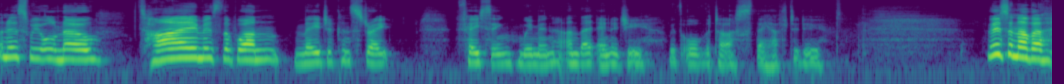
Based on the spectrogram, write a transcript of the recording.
And as we all know, time is the one major constraint facing women and their energy with all the tasks they have to do. There's another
